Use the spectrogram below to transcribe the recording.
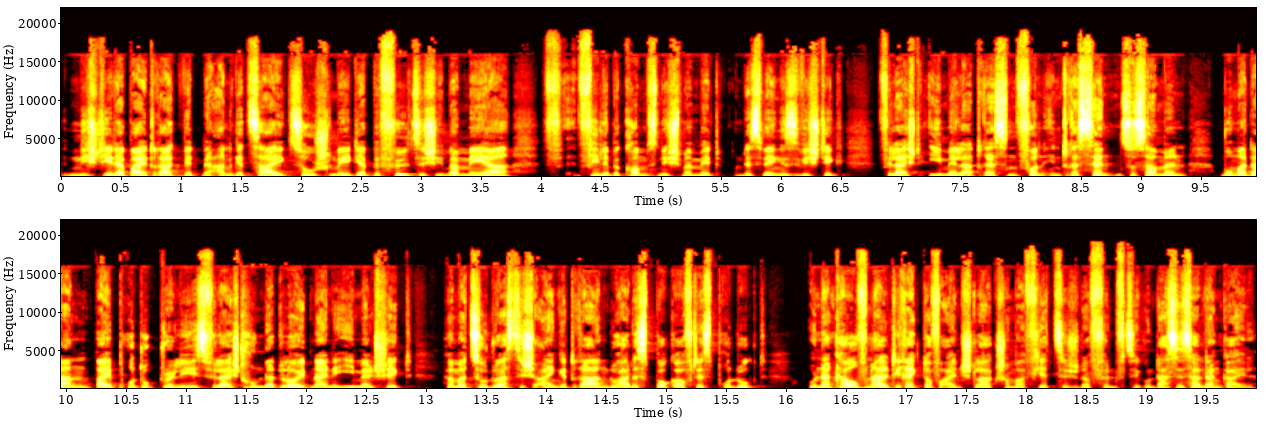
Nicht jeder Beitrag wird mehr angezeigt. Social Media befüllt sich immer mehr. F viele bekommen es nicht mehr mit. Und deswegen ist es wichtig, vielleicht E-Mail-Adressen von Interessenten zu sammeln, wo man dann bei Produktrelease vielleicht 100 Leuten eine E-Mail schickt. Hör mal zu, du hast dich eingetragen, du hattest Bock auf das Produkt. Und dann kaufen halt direkt auf einen Schlag schon mal 40 oder 50. Und das ist halt dann geil.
